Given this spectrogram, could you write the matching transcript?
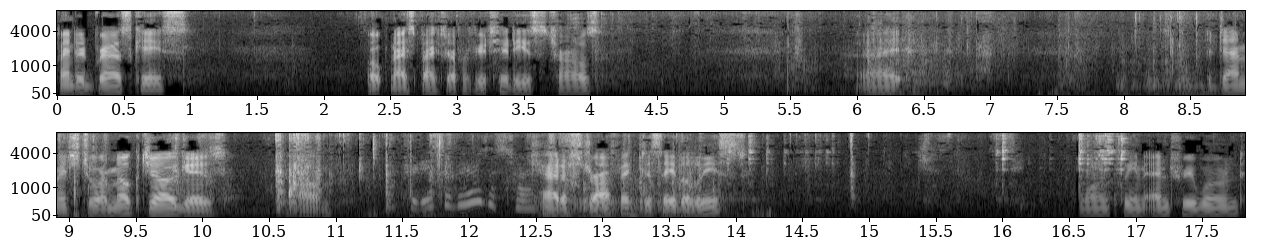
expanded brass case. Oh, nice backdrop of your titties, Charles. Alright. The damage to our milk jug is um, Pretty severe this time. catastrophic, to say the least. One clean entry wound.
